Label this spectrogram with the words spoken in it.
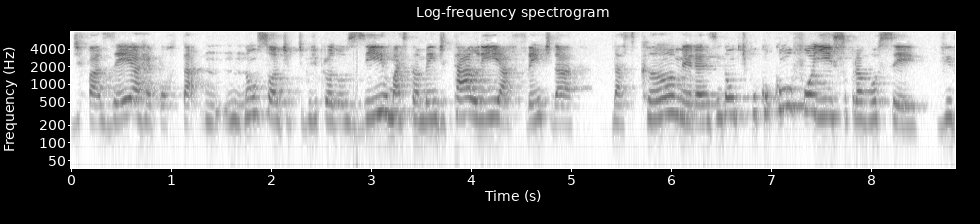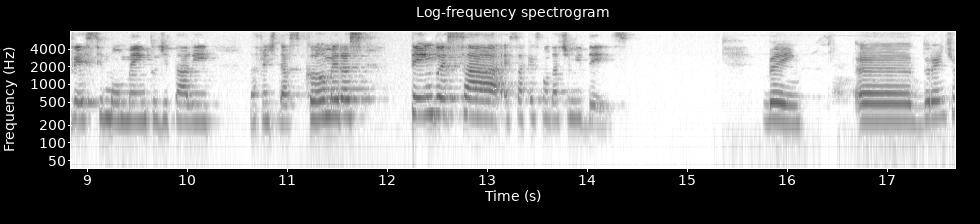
de fazer a reportagem, não só de, de produzir, mas também de estar tá ali à frente da, das câmeras. Então, tipo, como foi isso para você, viver esse momento de estar ali na frente das câmeras, tendo essa, essa questão da timidez? Bem, uh, durante,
